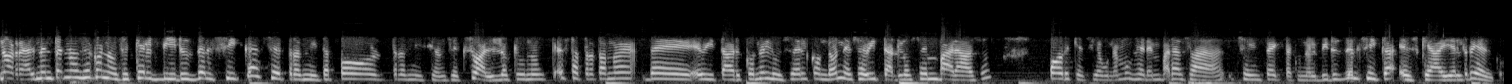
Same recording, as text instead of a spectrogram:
No, realmente no se conoce que el virus del Zika se transmita por transmisión sexual. Lo que uno está tratando de, evitar con el uso del condón es evitar los embarazos, porque si a una mujer embarazada se infecta con el virus del Zika es que hay el riesgo.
